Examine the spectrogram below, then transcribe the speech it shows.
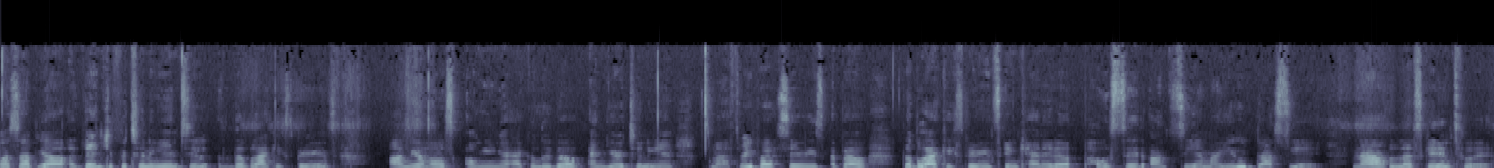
What's up, y'all? Thank you for tuning in to The Black Experience. I'm your host, Onyinye Ekwulugo, and you're tuning in to my three part series about the Black Experience in Canada posted on CMRU.ca. Now, let's get into it.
